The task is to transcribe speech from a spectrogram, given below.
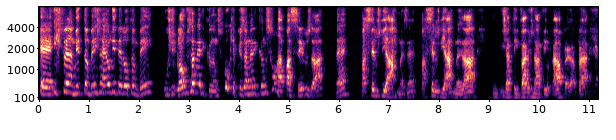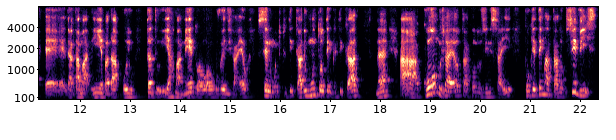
É, estranhamente, também, Israel liberou também os, logo os americanos. Por quê? Porque os americanos são lá, parceiros lá, né? parceiros de armas, né? Parceiros de armas lá, já tem vários navios lá para é, da, da, Marinha para dar apoio tanto e armamento ao, ao, governo de Israel, sendo muito criticado, o mundo todo tem criticado, né? A, como Israel está conduzindo isso aí, porque tem matado civis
